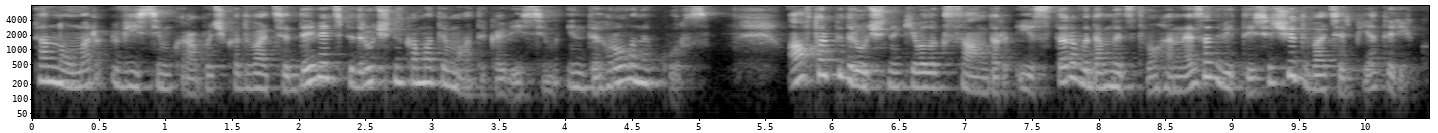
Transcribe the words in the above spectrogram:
та номер 8.29 з підручника Математика 8. Інтегрований курс. Автор підручників Олександр Істер, видавництво Генеза 2025 рік.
